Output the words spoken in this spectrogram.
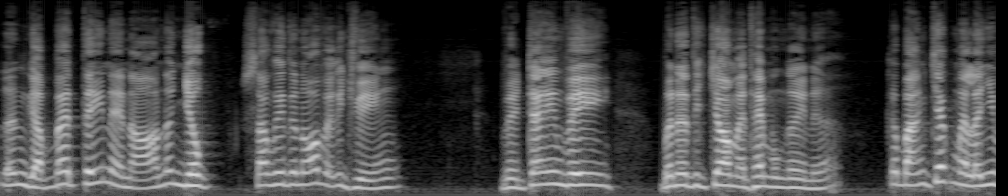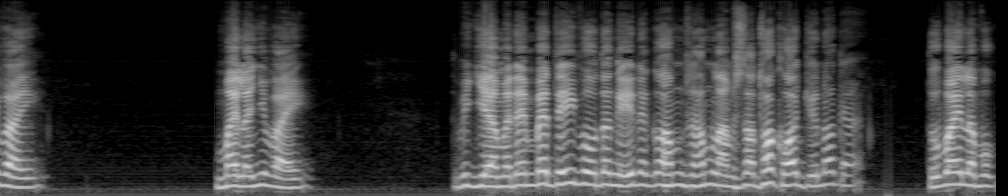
Lên gặp bé tí này nọ Nó nhục. Sau khi tôi nói về cái chuyện Về Trang mv Vi Bên đây tôi cho mày thêm một người nữa. Cái bản chất mày là như vậy. Mày là như vậy. Bây giờ mày đem bé tí vô tao nghĩ là con không, không làm sao thoát khỏi chuyện đó cả. Tụi bay là một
